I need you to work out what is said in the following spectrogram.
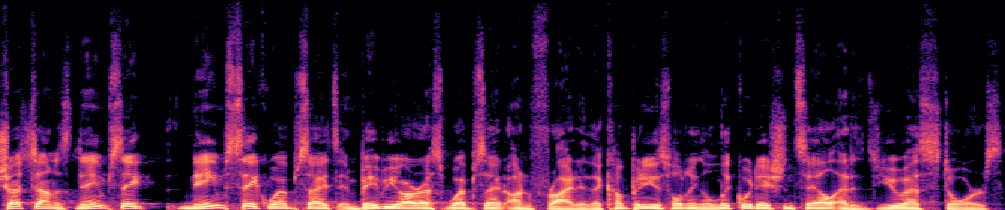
shuts down its namesake namesake websites and Baby R Us website on Friday. The company is holding a liquidation sale at its U.S. stores.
